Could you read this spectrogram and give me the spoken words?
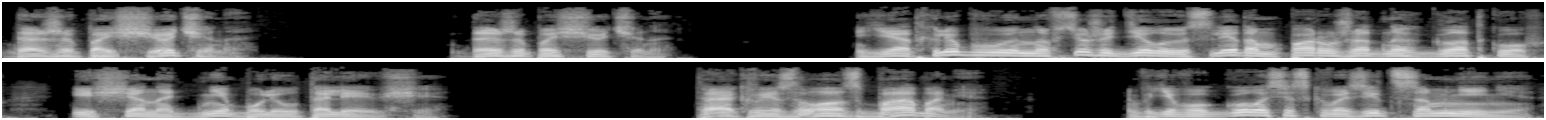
«Даже пощечина?» «Даже пощечина». Я отхлебываю, но все же делаю следом пару жадных глотков, ища на дне более утоляющие. «Так везло с бабами?» В его голосе сквозит сомнение,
